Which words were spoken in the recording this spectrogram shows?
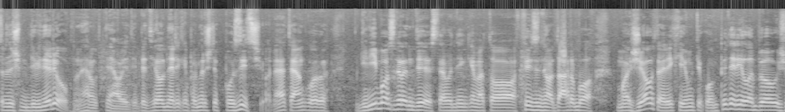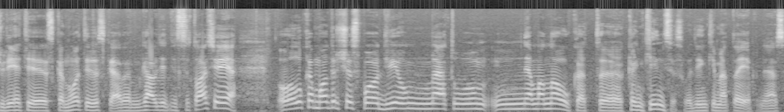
39 nerungtyniaujantį, bet vėl nereikia pamiršti pozicijų. Ne? Ten, kur gynybos grandis, ten vadinkime to fizinio darbo mažiau, ten reikia jungti kompiuterį labiau, žiūrėti, skanuoti viską gaudyti situacijoje. O Luka Modričius po dviejų metų nemanau, kad e, kankinsis, vadinkime taip, nes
